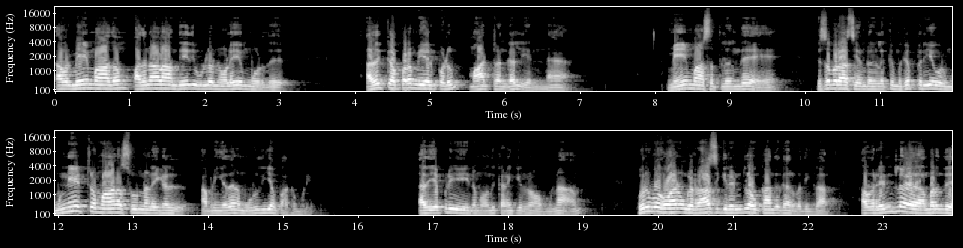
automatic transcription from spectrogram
அவர் மே மாதம் பதினாலாம் தேதி உள்ள நுழையும் பொழுது அதுக்கப்புறம் ஏற்படும் மாற்றங்கள் என்ன? மே மாதத்துலேருந்தே ரிஷபராசி என்பவர்களுக்கு மிகப்பெரிய ஒரு முன்னேற்றமான சூழ்நிலைகள் அப்படிங்கிறத நம்ம உறுதியாக பார்க்க முடியும். அது எப்படி நம்ம வந்து கணக்கிடுறோம் அப்படின்னா குரு பகவான் உங்கள் ராசிக்கு ரெண்டில் உட்காந்துருக்காரு பார்த்தீங்களா அவர் ரெண்டில் அமர்ந்து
